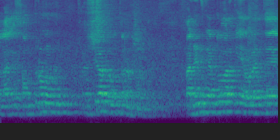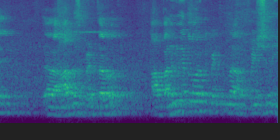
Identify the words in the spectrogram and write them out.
అలాగే సముద్రంలో ఫ్రెష్గా దొరుకుతున్నటువంటి పన్నెండు గంటల వరకు ఎవరైతే ఆర్డర్స్ పెడతారో ఆ పన్నెండు గంటల వరకు పెట్టిన ఫిష్ని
